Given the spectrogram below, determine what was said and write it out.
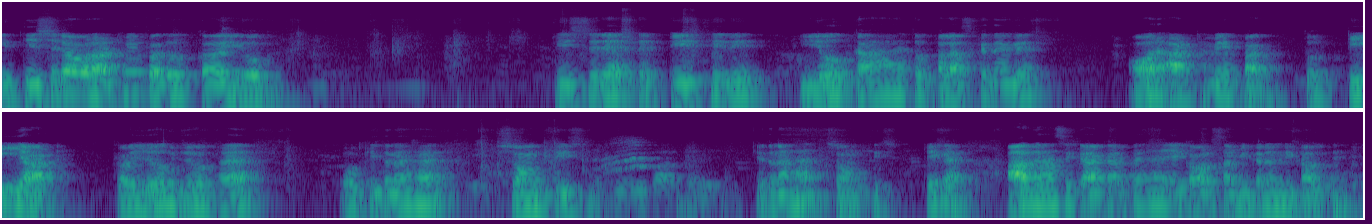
कि तीसरे और आठवें पदों का योग। तीसरे से टी थ्री योग कहा है तो प्लस के देंगे। और आठवें पद तो टी आठ का योग जो है, वो कितना है? चौंतीस कितना है? चौंतीस। ठीक है? आप यहाँ से क्या करते हैं? एक और समीकरण निकालते हैं।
